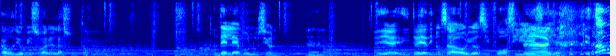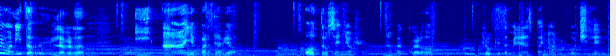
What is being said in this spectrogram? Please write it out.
audiovisual el asunto de la evolución. y, traía dinosaurios y fósiles. Ah, estaba muy bonito, la verdad. Y, ah, y aparte había otro señor, no me acuerdo, creo que también era español o chileno,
